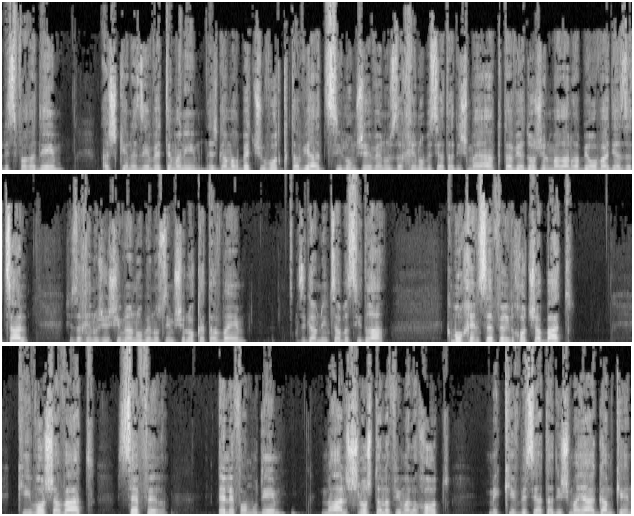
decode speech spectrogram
לספרדים, אשכנזים ותימנים. יש גם הרבה תשובות, כתב יד, צילום שהבאנו, זכינו בסייעתא דשמיא, כתב ידו של מרן רבי עובדיה זצ"ל, שזכינו שהשיב לנו בנושאים שלא כתב בהם. זה גם נמצא בסדרה. כמו כן, ספר הלכות שבת, כי יבוא שבת, ספר אלף עמודים, מעל שלושת אלפים הלכות, מקיף בסייעתא דשמיא, גם כן,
